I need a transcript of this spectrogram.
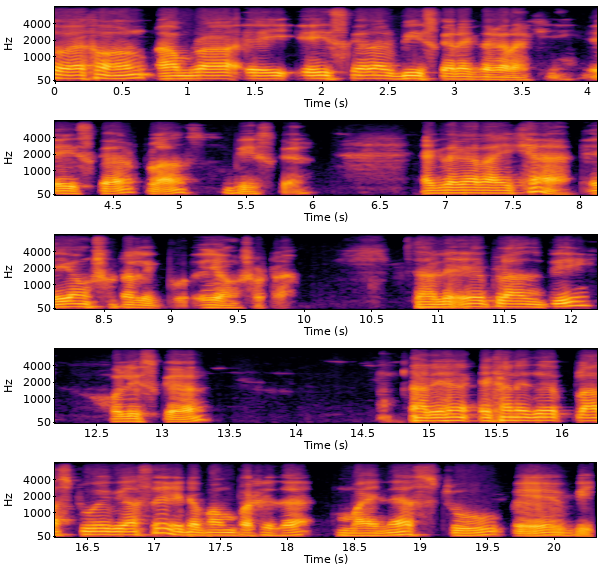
তো এখন আমরা এই এ স্কোয়ার আর বি স্কোয়ার এক জায়গায় রাখি। A square plus B square এক জায়গায় রাখা এই অংশটা লিখব, এই অংশটা। তাহলে A plus B whole square আর এখানে যে প্লাস টু এ বি আছে, এটা বাম পাশে যায়। Minus two A B.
